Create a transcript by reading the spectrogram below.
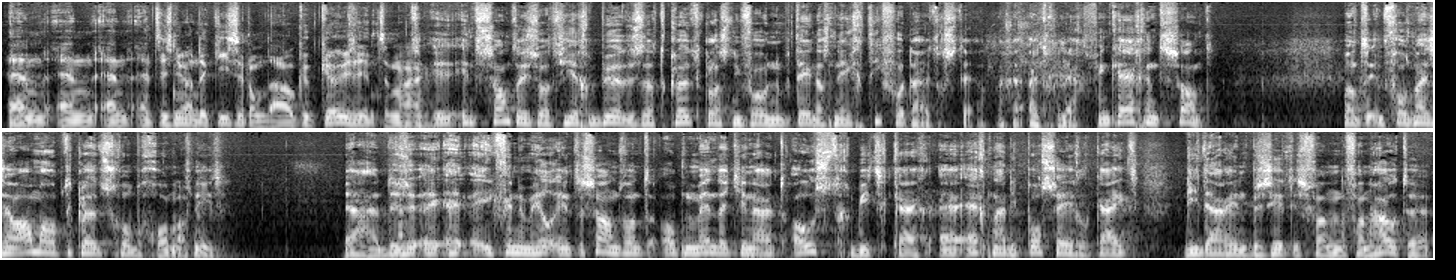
En, en, en het is nu aan de kiezer om daar ook een keuze in te maken. Interessant is wat hier gebeurt, is dat kleuterklasniveau meteen als negatief wordt uitgesteld, uitgelegd. Vind ik erg interessant. Want volgens mij zijn we allemaal op de kleuterschool begonnen, of niet? Ja, dus ik vind hem heel interessant. Want op het moment dat je naar het oostgebied krijgt, eh, echt naar die postzegel kijkt die daar in het bezit is van, van Houten.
